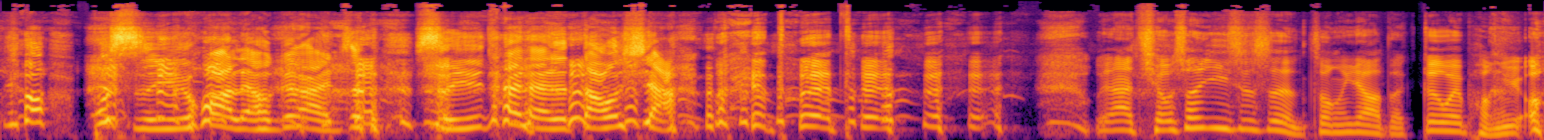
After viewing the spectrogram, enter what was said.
就不死于化疗跟癌症，死于太太的刀下。对对对对，我想求生意识是很重要的，各位朋友。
